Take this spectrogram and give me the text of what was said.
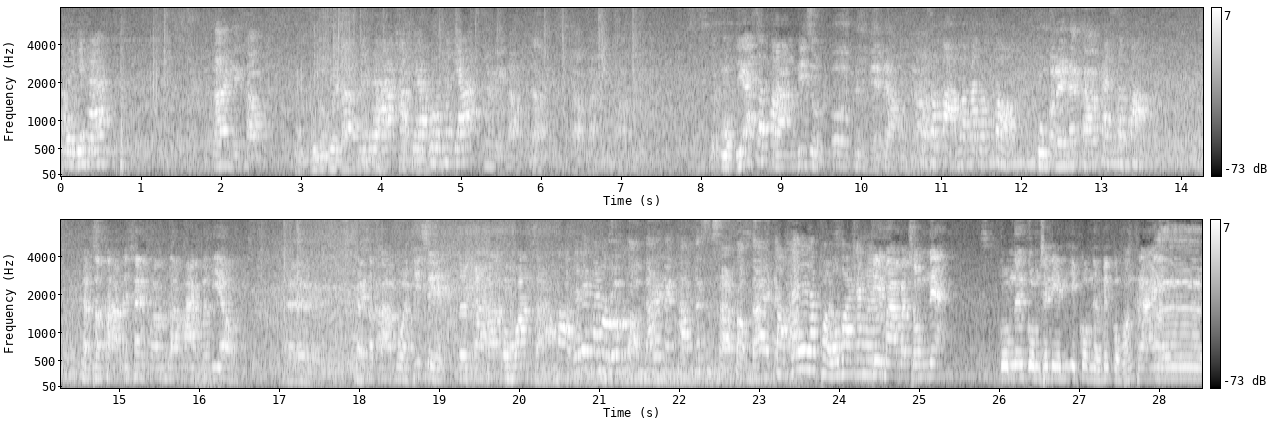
อะไรดีคะได้ไหมครับผมคุณรู้เวลาอันี่ญมาญาทัอันญญาโพธัญญะ ใช่ไหมครับได้ครับอันนี้ครับกลุ่มเนี้ยดังที่สุดเออกลุ่มเนี้ยดาวนะกัสปะมาคะน้องตอบกลุ่มอะไรนะครับ กัสปะจัดสปาไม่ใช่ความดำมาคนเดียวเออจัดสปาบวชพิเศษ โดยการรับโอวาทสามตอบได้ไหมคะน้องร่วมตอบได้นะครับ นักศึกษาตอบได้นะตอบคได้รับได้รับของรางวัลนะคะที่มาประชุมเนี่ย กลุ่มหนึ่งกลุ่มชดินอีกกลุ่มหนึ่งเป็นกลุ่มของใคร เออ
